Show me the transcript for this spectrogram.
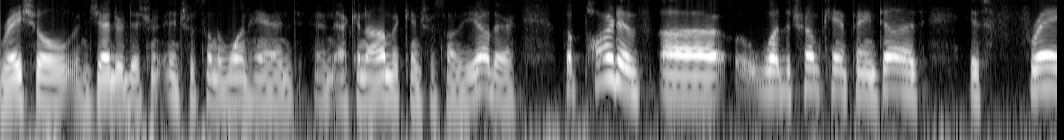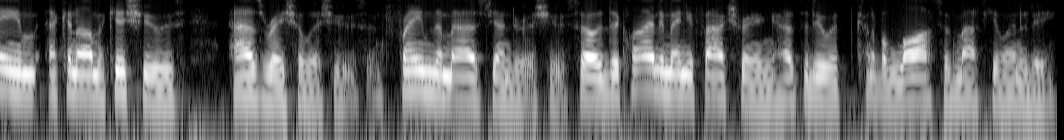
racial and gender interests on the one hand and economic interests on the other. But part of uh, what the Trump campaign does is frame economic issues as racial issues and frame them as gender issues. So the decline in manufacturing has to do with kind of a loss of masculinity.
